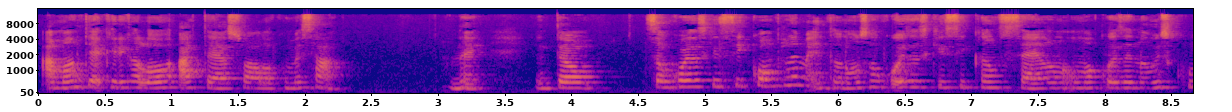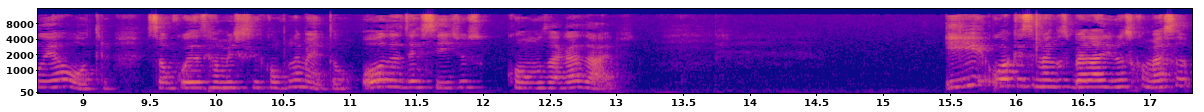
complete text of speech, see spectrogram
a manter aquele calor até a sua aula começar, né? Então, são coisas que se complementam, não são coisas que se cancelam, uma coisa não exclui a outra. São coisas realmente que se complementam, os exercícios com os agasalhos. E o aquecimento dos bailarinos começa,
